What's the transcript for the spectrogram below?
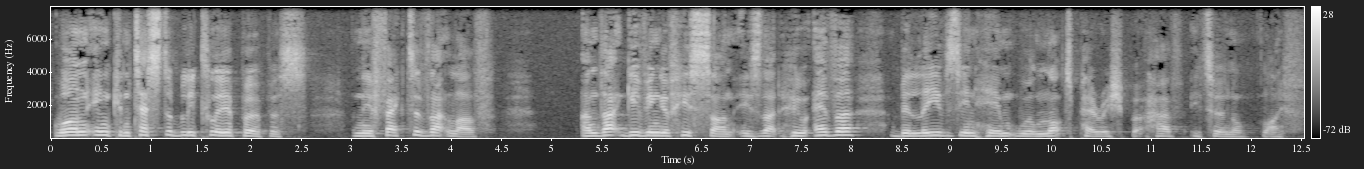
One incontestably clear purpose and the effect of that love and that giving of His Son is that whoever believes in Him will not perish but have eternal life.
